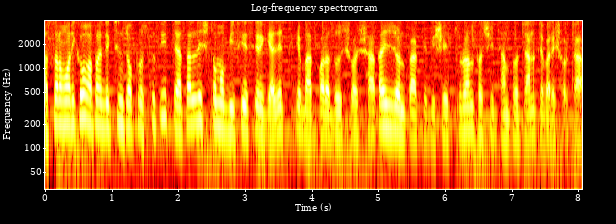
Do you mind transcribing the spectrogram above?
আসসালামু আলাইকুম, আপনারা দেখছেন জব প্রস্তুতি। তেতাল্লিশতম বিসিএস এর গ্যাজেট থেকে বাদ পড়া দুশো সাতাইশ জন প্রার্থী বিষয়ে চূড়ান্ত সিদ্ধান্ত জানাতে পারে সরকার।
